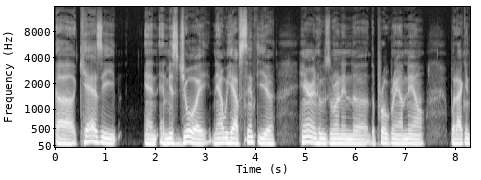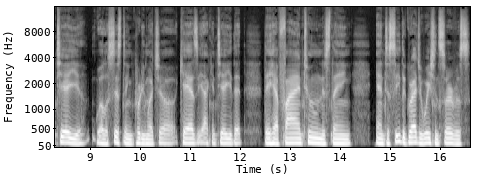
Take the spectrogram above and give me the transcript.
uh, Cassie and, and Miss Joy, now we have Cynthia Heron, who's running the, the program now. But I can tell you, well, assisting pretty much uh, Cassie, I can tell you that they have fine tuned this thing. And to see the graduation service,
